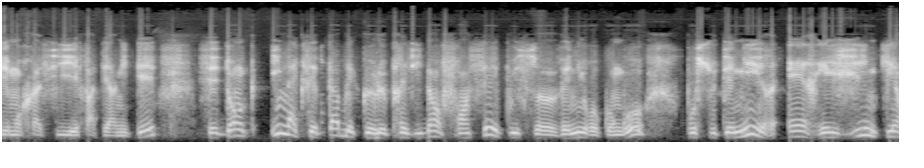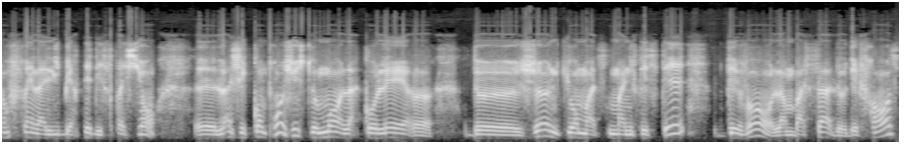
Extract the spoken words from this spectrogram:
démocratie et fraternité. C'est donc inacceptable que le président français puisse venir au Congo pour soutenir un régime qui enfreint la liberté d'expression. Euh, là, je comprends justement la colère de jeunes qui ont manifesté devant l'ambassade de France,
